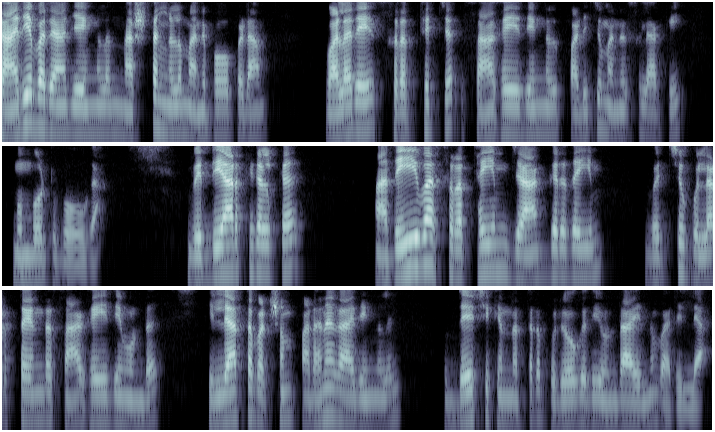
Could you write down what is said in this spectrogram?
കാര്യപരാജയങ്ങളും നഷ്ടങ്ങളും അനുഭവപ്പെടാം. വളരെ ശ്രദ്ധിച്ച് സാഹചര്യങ്ങൾ പഠിച്ചു മനസ്സിലാക്കി മുമ്പോട്ട് പോവുക. വിദ്യാർത്ഥികൾക്ക് അതീവ ശ്രദ്ധയും ജാഗ്രതയും വെച്ചു പുലർത്തേണ്ട സാഹചര്യമുണ്ട്. ഇല്ലാത്ത പക്ഷം പഠനകാര്യങ്ങളിൽ ഉദ്ദേശിക്കുന്നത്ര പുരോഗതി ഉണ്ടായെന്ന് വരില്ല.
